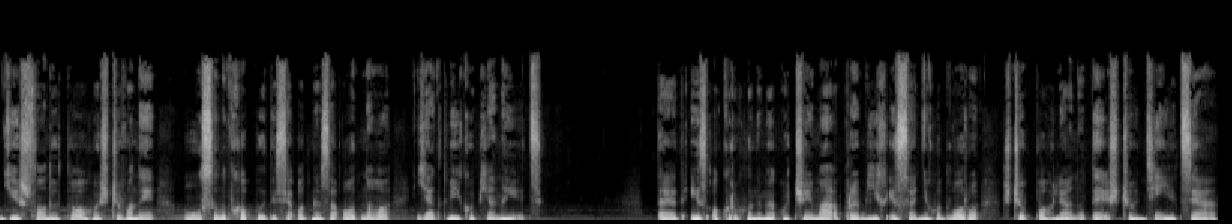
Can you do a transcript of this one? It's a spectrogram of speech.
Дійшло до того, що вони мусили вхопитися одне за одного, як двійко п'яниць. Тед із округленими очима прибіг із заднього двору, щоб поглянути, що діється.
